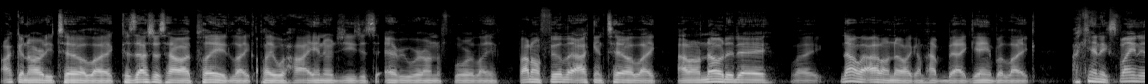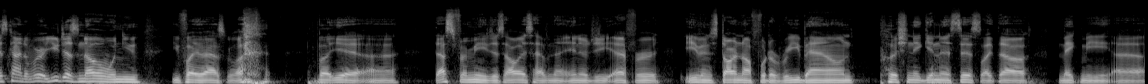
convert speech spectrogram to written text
I can already tell, like, because that's just how I played. Like, play with high energy, just everywhere on the floor. Like, if I don't feel that, I can tell. Like, I don't know today. Like, not like I don't know, like I'm having a bad game, but like I can't explain it. It's kind of weird. You just know when you you play basketball. but yeah, uh, that's for me. Just always having that energy, effort. Even starting off with a rebound, pushing it, getting an assist, like that'll make me uh,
